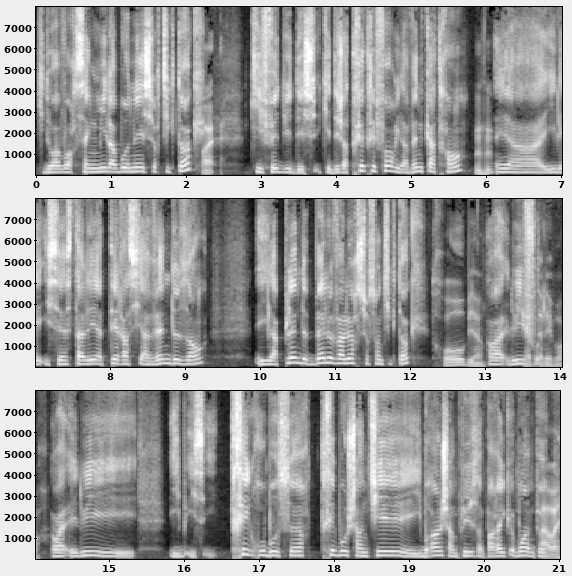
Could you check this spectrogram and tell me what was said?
Qui, doit avoir 5000 abonnés sur TikTok. Qui fait du, qui est déjà très très fort. Il a 24 ans mhm. et euh, il est, il s'est installé à terrassier à 22 ans. Et il a plein de belles valeurs sur son TikTok. Trop bien. Ouais, lui, il faut d'aller voir. Ouais, et lui, il, il, très gros bosseur, très beau chantier, et il branche en plus, pareil que moi un peu. Ah ouais.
